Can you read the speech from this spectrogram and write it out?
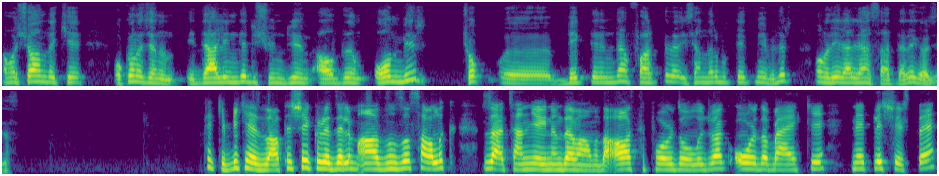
Ama şu andaki Okan Hoca'nın idealinde düşündüğüm, aldığım 11 çok e, beklenenden farklı ve insanları mutlu etmeyebilir. Onu da ilerleyen saatlerde göreceğiz. Peki bir kez daha teşekkür edelim. Ağzınıza sağlık. Zaten yayının devamı da A Spor'da olacak. Orada belki netleşirse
